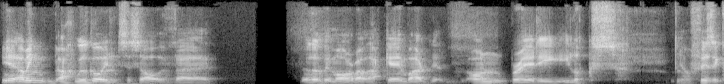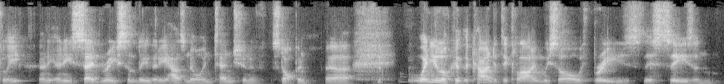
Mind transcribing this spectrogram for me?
Yeah, I mean, uh, we'll go into sort of uh, a little bit more about that game, but on Brady, he looks, you know, physically, and he, and he said recently that he has no intention of stopping. Uh, When you look at the kind of decline we saw with Brees this season, it doesn't,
